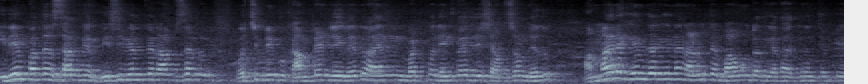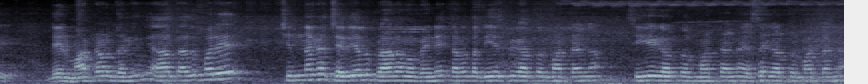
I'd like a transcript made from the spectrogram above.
ఇదేం పద్ధతి సార్ మీరు బీసీ వెల్ఫేర్ ఆఫీసర్ వచ్చి మీకు కంప్లైంట్ చేయలేదు ఆయనని పట్టుకొని ఎంక్వైరీ చేసే అవసరం లేదు. అమ్మాయిలకు ఏం జరిగిందని అడిగితే బాగుంటుంది కదా అది అని చెప్పి నేను మాట్లాడడం జరిగింది. ఆ తదుపరి చిన్నగా చర్యలు ప్రారంభమైనాయి. తర్వాత డిఎస్పీ గారితో మాట్లాడినా సిఏ గారితో మాట్లాడినా ఎస్ఐ గారితో మాట్లాడినా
